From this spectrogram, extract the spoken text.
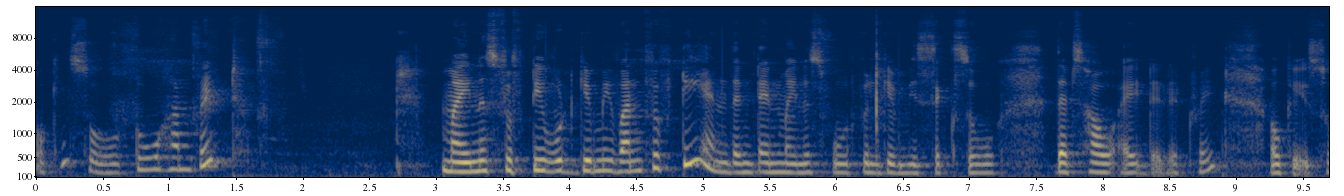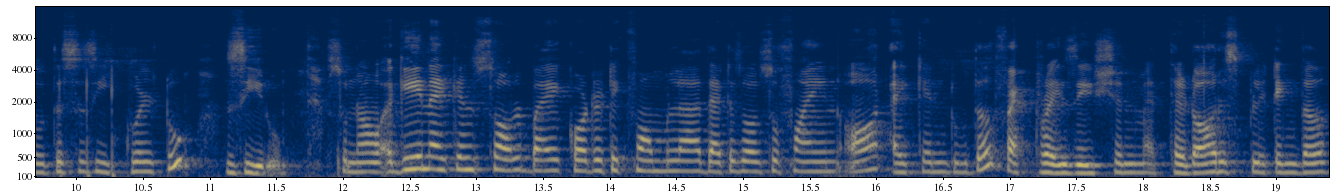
okay so 200 minus 50 would give me 150 and then 10 minus 4 will give me 6 so that's how I did it right? Okay so this is equal to 0 so now again I can solve by quadratic formula. That is also fine. Or I can do the factorization method or splitting the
